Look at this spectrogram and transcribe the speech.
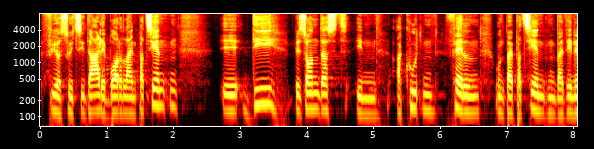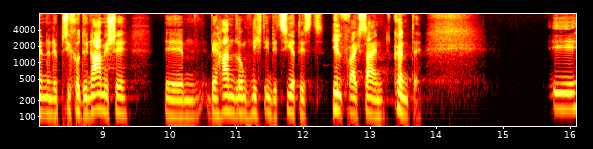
für suizidale Borderline-Patienten, äh, die besonders in akuten Fällen und bei Patienten, bei denen eine psychodynamische Behandlung nicht indiziert ist, hilfreich sein könnte. Äh,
